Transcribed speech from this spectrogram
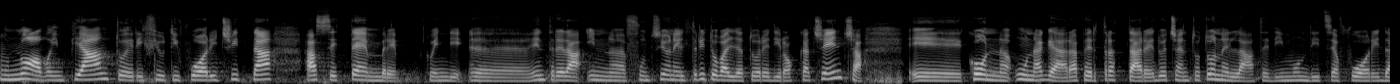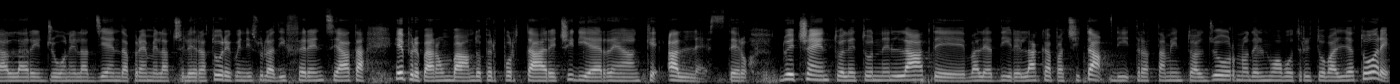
un nuovo impianto e rifiuti fuori città a settembre quindi eh, entrerà in funzione il tritovagliatore di Rocca Cencia eh, con una gara per trattare 200 tonnellate di immondizia fuori dalla regione. L'azienda preme l'acceleratore quindi sulla differenziata e prepara un bando per portare CDR anche all'estero. 200 le tonnellate, vale a dire la capacità di trattamento al giorno del nuovo tritovagliatore,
